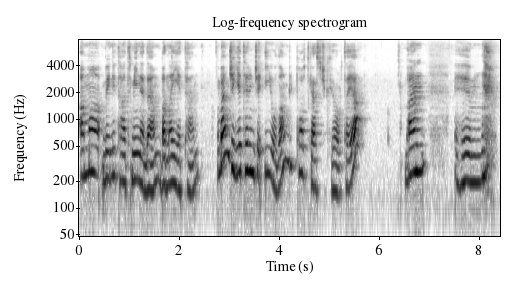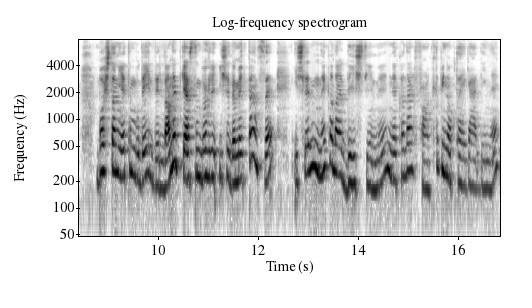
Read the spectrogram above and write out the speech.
ama beni tatmin eden, bana yeten, bence yeterince iyi olan bir podcast çıkıyor ortaya. Ben e, başta niyetim bu değildi. Lanet gelsin böyle işe demektense işlerin ne kadar değiştiğini, ne kadar farklı bir noktaya geldiğini,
